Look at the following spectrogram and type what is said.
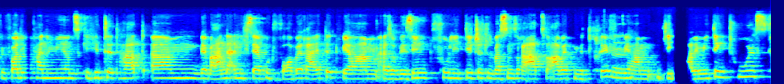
bevor die Pandemie uns gehittet hat. Ähm, wir waren da eigentlich sehr gut vorbereitet. Wir haben, also wir sind fully digital, was unsere Art zu arbeiten betrifft. Mhm. Wir haben digitale Meeting-Tools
